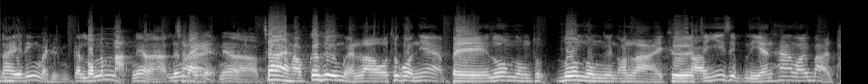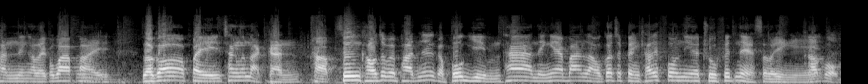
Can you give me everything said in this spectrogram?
ไดเอทหมายถึงการลดน้ำหนักเนี่ยเหรอฮะเรื่องใช่ ไดเอทเนี่ยเหรอครับ ใช่ครับ ก็คือเหมือนเราทุกคนเนี่ยไปร่วมลงทุนร่วมลงเงินออนไลน์ คือครับจะ 20 เหรียญ500 บาทพันหนึ่งอะไรก็ว่าไป แล้วก็ไปชั่งน้ำหนักกัน ครับซึ่งเขาจะไปพาร์ทเนอร์กับพวกยิม ถ้าในแง่บ้านเราก็จะเป็น California True Fitness อะไรอย่างนี้ครับผม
